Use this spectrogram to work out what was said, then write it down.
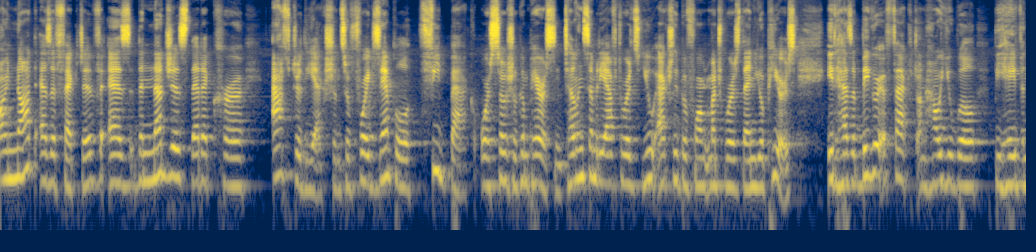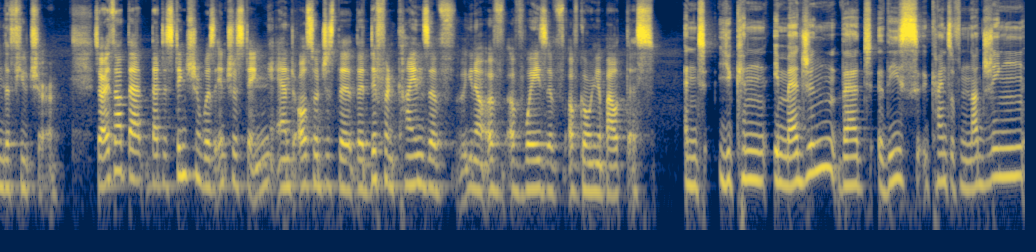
are not as effective as the nudges that occur after the action. So, for example, feedback or social comparison, telling somebody afterwards you actually performed much worse than your peers. It has a bigger effect on how you will behave in the future. So, I thought that that distinction was interesting, and also just the the different kinds of you know of, of ways of, of going about this. And you can imagine that these kinds of nudging,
